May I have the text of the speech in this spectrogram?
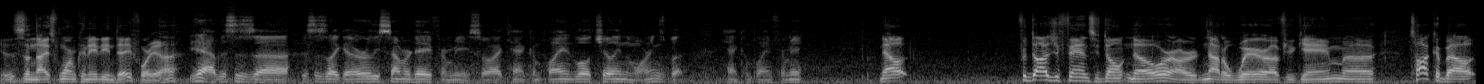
Yeah, this is a nice warm Canadian day for you, huh? Yeah, this is uh, this is like an early summer day for me, so I can't complain. A little chilly in the mornings, but can't complain for me. Now, for Dodger fans who don't know or are not aware of your game, uh, talk about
